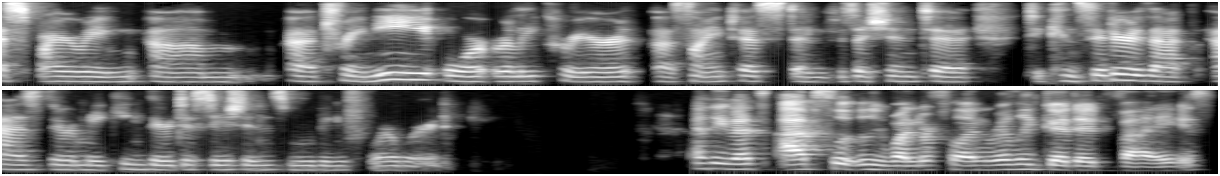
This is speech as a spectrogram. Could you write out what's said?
aspiring um, uh, trainee or early career uh, scientist and physician to to consider that as they're making their decisions moving forward. I think that's absolutely wonderful and really good advice.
